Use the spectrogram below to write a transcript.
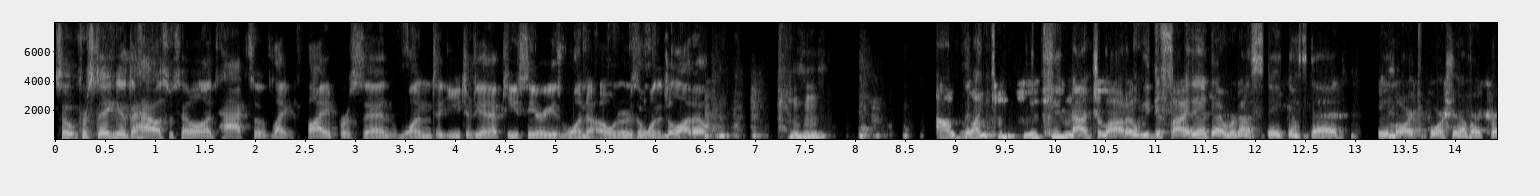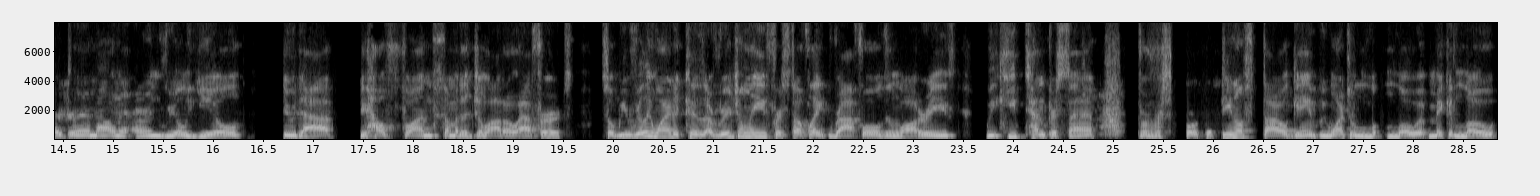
So for staking at the house, we settle on a tax of like five percent, one to each of the NFT series, one to owners, and one to Gelotto. Mhm. Uh, one to GQ, not Gelotto. We decided that we're going to stake instead a large portion of our treasury amount and earn real yield through that to help fund some of the Gelotto efforts. So we really wanted to, because originally for stuff like raffles and lotteries, we keep 10%. For, for casino style games, we wanted to l- low it, make it low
